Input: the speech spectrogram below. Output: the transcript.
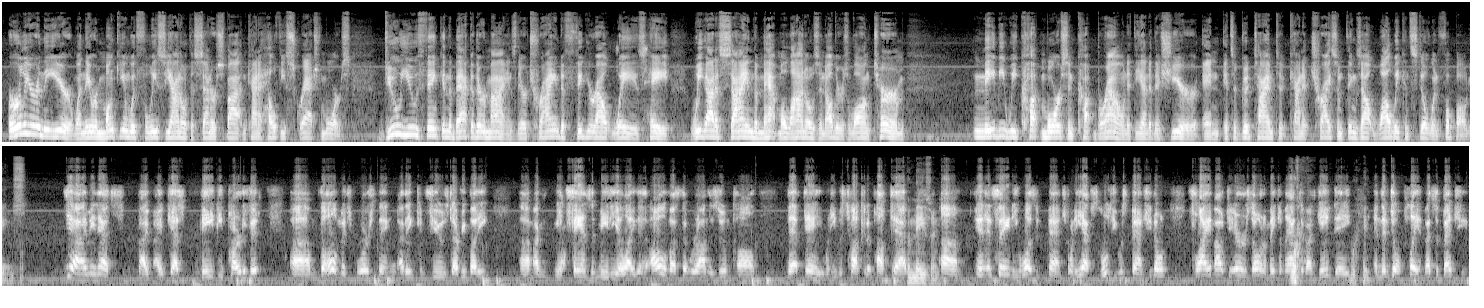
Earlier in the year, when they were monkeying with Feliciano at the center spot and kind of healthy scratched Morse, do you think in the back of their minds they're trying to figure out ways, hey, we got to sign the Matt Milanos and others long term? Maybe we cut Morse and cut Brown at the end of this year, and it's a good time to kind of try some things out while we can still win football games. Yeah, I mean, that's, I, I guess, maybe part of it. Um, the whole Mitch Morse thing, I think, confused everybody. Um, I'm, you know, fans and media, like all of us that were on the Zoom call that day when he was talking about that. Amazing. Um, and, and, saying he wasn't benched when he absolutely was benched. You don't fly him out to Arizona, make him active right. on game day, right. and then don't play him. That's a benching.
